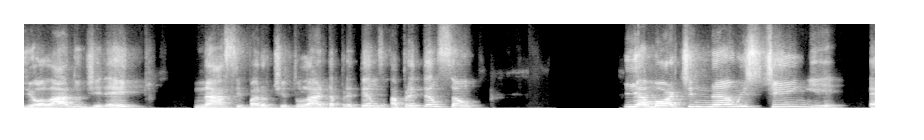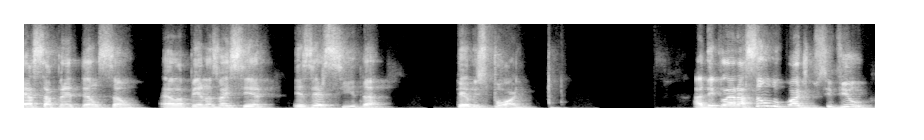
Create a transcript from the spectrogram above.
Violado o direito, nasce para o titular da pretensão, a pretensão, e a morte não extingue essa pretensão. Ela apenas vai ser exercida pelo espólio. A declaração do Código Civil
